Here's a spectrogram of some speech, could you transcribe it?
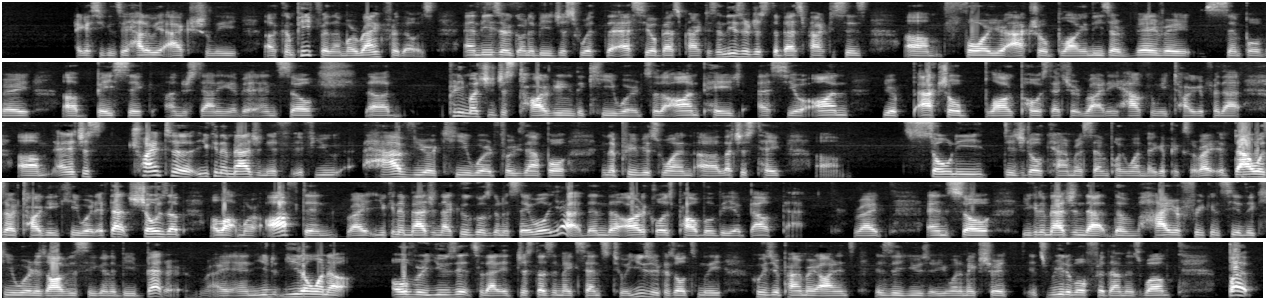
I guess you can say, how do we actually uh, compete for them or rank for those? And these are going to be just with the SEO best practice, and these are just the best practices um, for your actual blog. And these are very, very simple, very uh, basic understanding of it. And so, uh, pretty much just targeting the keyword. So the on-page SEO on your actual blog post that you're writing. How can we target for that? Um, and it's just trying to. You can imagine if if you have your keyword, for example, in the previous one, uh, let's just take. Um, Sony digital camera 7.1 megapixel, right? If that was our target keyword, if that shows up a lot more often, right, you can imagine that Google is going to say, well, yeah, then the article is probably about that, right? And so you can imagine that the higher frequency of the keyword is obviously going to be better, right? And you, you don't want to overuse it so that it just doesn't make sense to a user because ultimately who's your primary audience is the user. You want to make sure it's readable for them as well. But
